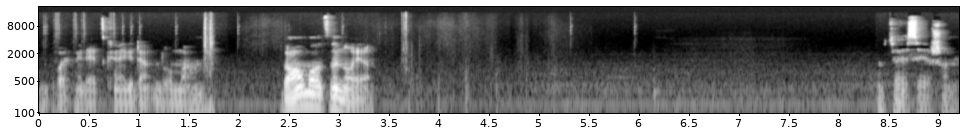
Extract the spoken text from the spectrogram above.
Dann brauche ich mir da jetzt keine Gedanken drum machen. Bauen wir uns eine neue. Ach, da ist er ja schon.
